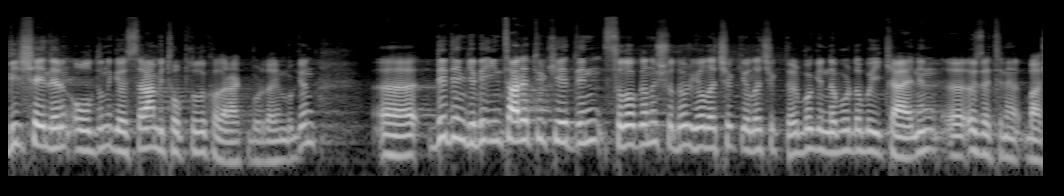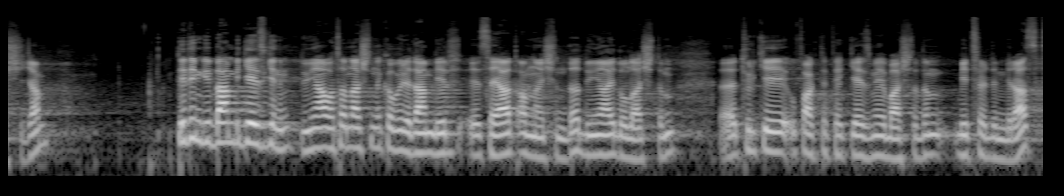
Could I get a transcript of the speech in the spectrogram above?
bir şeylerin olduğunu gösteren bir topluluk olarak buradayım bugün. E, dediğim gibi İntihar Türkiye'nin sloganı şudur, yol açık, yol açıktır. Bugün de burada bu hikayenin e, özetine başlayacağım. Dediğim gibi ben bir gezginim. Dünya vatandaşlığını kabul eden bir e, seyahat anlayışında dünyayı dolaştım. E, Türkiye'yi ufak tefek gezmeye başladım, bitirdim biraz.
